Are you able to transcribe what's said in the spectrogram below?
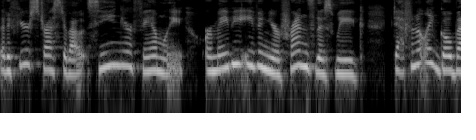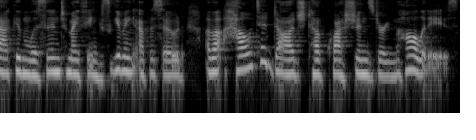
that if you're stressed about seeing your family or maybe even your friends this week, definitely go back and listen to my Thanksgiving episode about how to dodge tough questions during the holidays.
